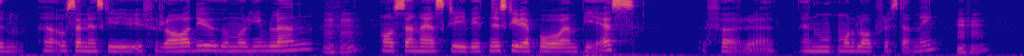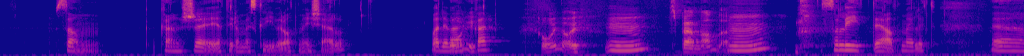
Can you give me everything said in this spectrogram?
eh, och sen har jag skrivit för radio, Humorhimlen. Mhm. Och sen har jag skrivit, nu skriver jag på en PS för eh, en monologföreställning. Mhm. Som kanske jag till och med skriver åt mig själv. Vad det Oj. verkar. Oj oj. Mm. Spännande. Så lite allt möjligt. Eh,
